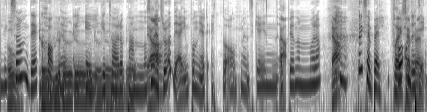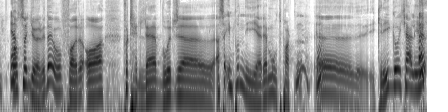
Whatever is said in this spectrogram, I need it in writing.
liksom. Det kan jo elgitar og band og sånn. Ja. Jeg tror at det har imponert et og annet menneske opp gjennom åra. Ja, For eksempel. for og andre ting. Og så gjør vi det jo for å fortelle hvor uh, Altså imponere motparten. Eh, krig og kjærlighet.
